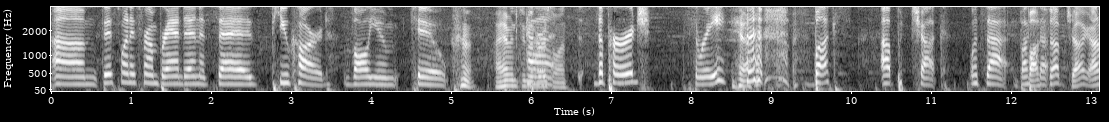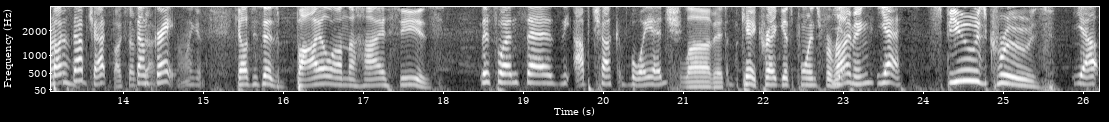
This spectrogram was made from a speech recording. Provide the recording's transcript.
Um, this one is from Brandon. It says Pew Card, Volume 2. I haven't seen the Uh, first one. The Purge, 3. Yeah. Bucks Up Chuck. What's that? Bucks up, Chuck. I don't know. Bucks know. Up Chuck. Bucks up. Sounds Chuck. great. I like it. Kelsey says, "Bile on the high seas." This one says The Upchuck Voyage. Love it. Okay, Craig gets points for rhyming. Yes. Spews cruise. Yep.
